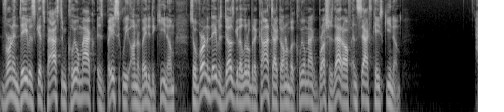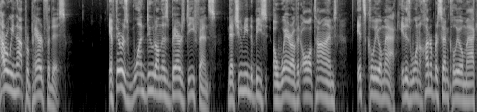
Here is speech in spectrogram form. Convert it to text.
Vernon Davis gets past him, Khalil Mack is basically unevaded to Keenum. So Vernon Davis does get a little bit of contact on him, but Khalil Mack brushes that off and sacks Case Keenum. How are we not prepared for this? If there is one dude on this Bears defense that you need to be aware of at all times, it's Khalil Mack. It is 100% Khalil Mack.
